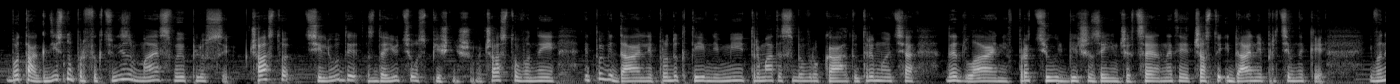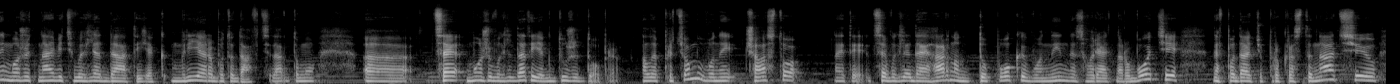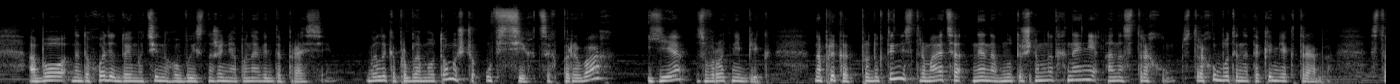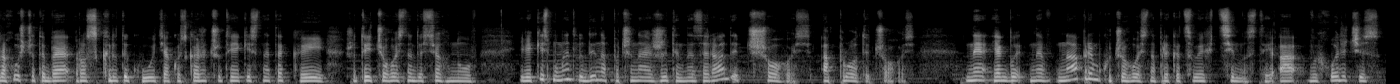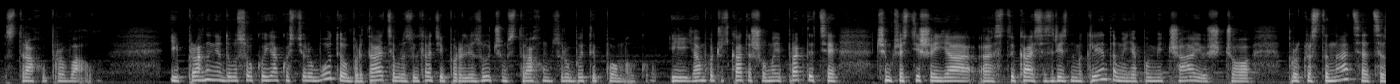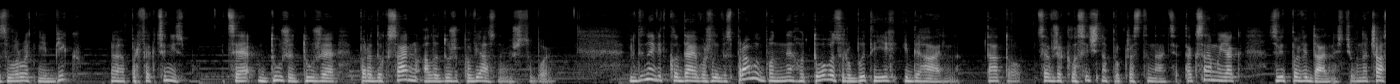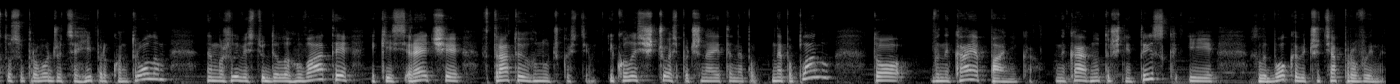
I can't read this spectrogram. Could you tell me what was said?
Бо так, дійсно, перфекціонізм має свої плюси. Часто ці люди здаються успішнішими, часто вони відповідальні, продуктивні, вміють тримати себе в руках, дотримуються дедлайнів, працюють більше за інших. Це знаєте, часто ідеальні працівники. І вони можуть навіть виглядати як мрія роботодавця. Да? Тому е, це може виглядати як дуже добре. Але при цьому вони часто Знаєте, це виглядає гарно, допоки вони не згорять на роботі, не впадають у прокрастинацію або не доходять до емоційного виснаження або навіть депресії. Велика проблема у тому, що у всіх цих переваг є зворотній бік. Наприклад, продуктивність тримається не на внутрішньому натхненні, а на страху. Страху бути не таким, як треба. Страху, що тебе розкритикують, якось скажуть, що ти якийсь не такий, що ти чогось не досягнув. І в якийсь момент людина починає жити не заради чогось, а проти чогось. Не якби не в напрямку чогось, наприклад, своїх цінностей, а виходячи з страху провалу. І прагнення до високої якості роботи обертається в результаті паралізуючим страхом зробити помилку. І я вам хочу сказати, що в моїй практиці, чим частіше я е, стикаюся з різними клієнтами, я помічаю, що прокрастинація це зворотній бік е, перфекціонізму. І це дуже дуже парадоксально, але дуже пов'язано між собою. Людина відкладає важливі справи, бо не готова зробити їх ідеально. Та, то це вже класична прокрастинація. Так само, як з відповідальністю. Вона часто супроводжується гіперконтролем, неможливістю делегувати якісь речі, втратою гнучкості. І коли щось починає йти не по, не по плану, то виникає паніка, виникає внутрішній тиск і глибоке відчуття провини.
